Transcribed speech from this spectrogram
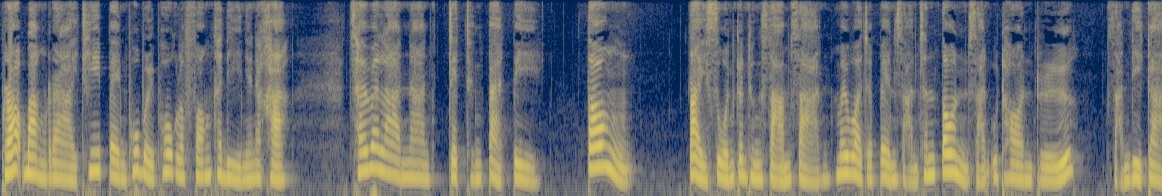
เพราะบางรายที่เป็นผู้บริโภคและฟ้องคดีเนี่ยนะคะ ใช้เวลานาน 7-8 ปี ต้องไต่สวนกันถึง 3 ศาลไม่ว่าจะเป็นศาลชั้นต้นศาลอุทธรณ์หรือศาลฎีกา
